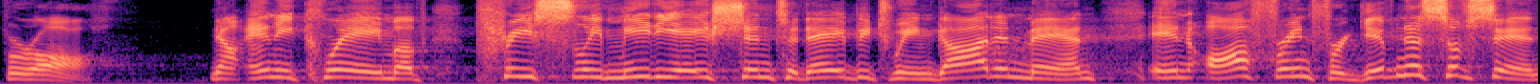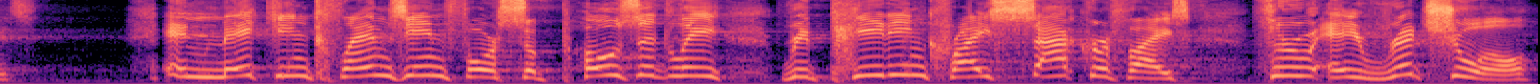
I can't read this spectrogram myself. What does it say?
for all. Now, any claim of priestly mediation today between God and man in offering forgiveness of sins, in making cleansing for supposedly repeating Christ's sacrifice through a ritual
